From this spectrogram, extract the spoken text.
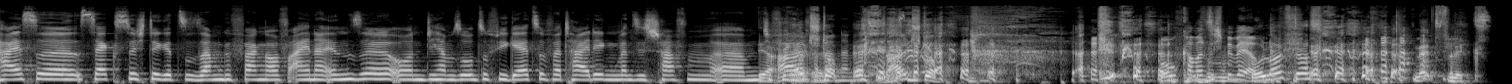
heiße Sexsüchtige zusammengefangen auf einer Insel und die haben so und so viel Geld zu verteidigen, wenn sie es schaffen, ähm, die Ja, Finger Halt, stopp. Halt, stopp. Wo kann man sich Wo bewerben? läuft das? Netflix.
